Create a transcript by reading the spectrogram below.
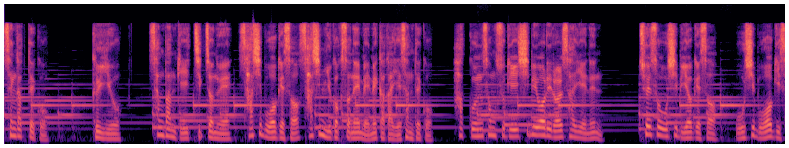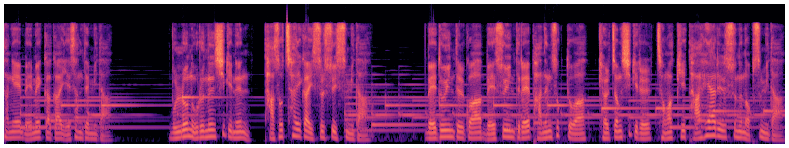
생각되고 그 이후 상반기 직전 후에 45억에서 46억 선의 매매가가 예상되고 학군 성수기 12월 1월 사이에는 최소 52억에서 55억 이상의 매매가가 예상됩니다. 물론 오르는 시기는 다소 차이가 있을 수 있습니다. 매도인들과 매수인들의 반응 속도와 결정 시기를 정확히 다 헤아릴 수는 없습니다.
